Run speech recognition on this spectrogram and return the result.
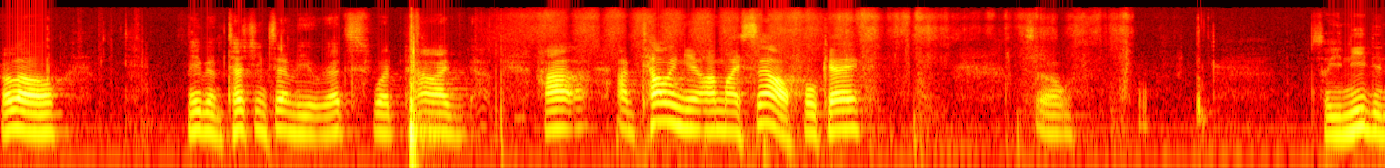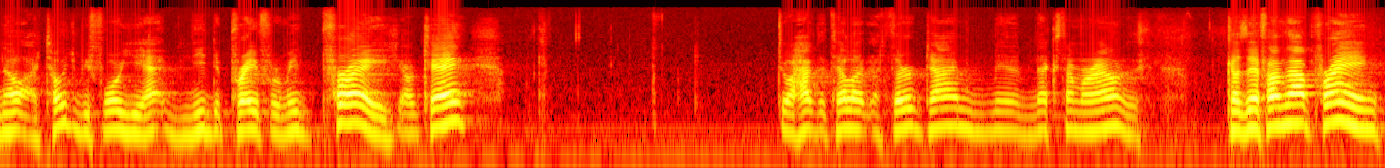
Hello. Maybe I'm touching some of you. That's what how I how I'm telling you on myself, okay? So so you need to know. I told you before you need to pray for me. Pray, okay? Do I have to tell it a third time next time around? Because if I'm not praying,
